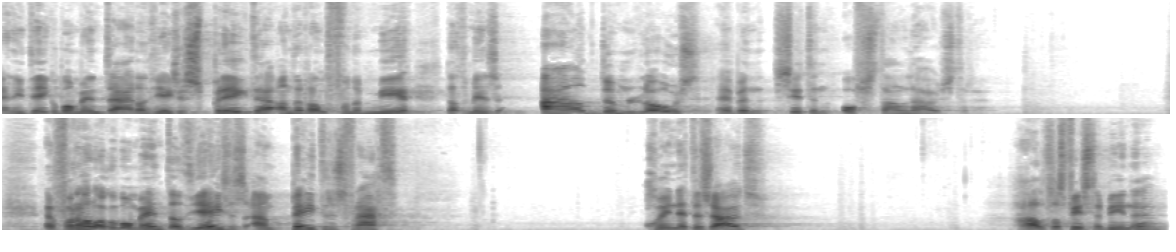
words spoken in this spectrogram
En ik denk op het moment daar dat Jezus spreekt daar aan de rand van het meer, dat mensen ademloos hebben zitten of staan luisteren. En vooral ook op het moment dat Jezus aan Petrus vraagt, gooi je net eens uit, haal het wat vis naar binnen.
